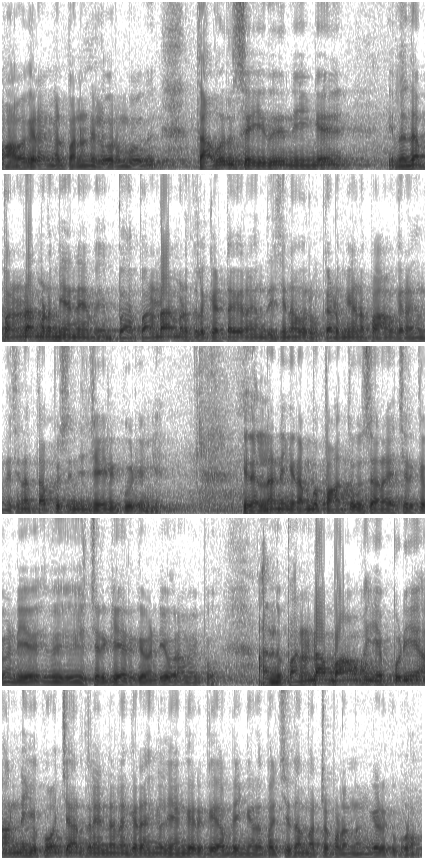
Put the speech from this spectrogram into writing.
பாவகிரகங்கள் பன்னெண்டில் வரும்போது தவறு செய்து நீங்கள் இதுதான் பன்னெண்டாம் இடம் என்ன இப்போ பன்னெண்டாம் இடத்துல கெட்ட கிரகம் இருந்துச்சுன்னா ஒரு கடுமையான பாவ கிரகம் இருந்துச்சுன்னா தப்பு செஞ்சு ஜெயிலுக்கு போயிடுவீங்க. இதெல்லாம் நீங்கள் ரொம்ப பார்த்து உஷாராக எச்சரிக்க வேண்டிய எச்சரிக்கையாக இருக்க வேண்டிய ஒரு அமைப்பு. அந்த பன்னெண்டாம் பாவகம் எப்படி அன்னைக்கு கோச்சாரத்தில் என்னென்ன கிரகங்கள் எங்கே இருக்குது அப்படிங்கிறத வச்சு தான் மற்ற பலன் அங்கே எடுக்கப்படும்.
